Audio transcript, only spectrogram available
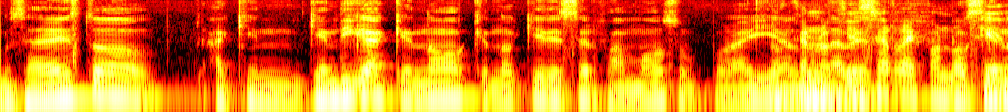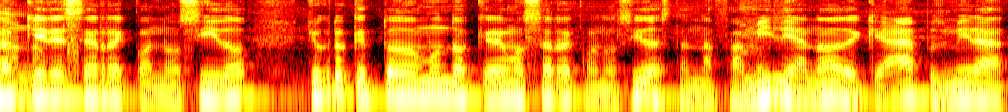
O sea, esto a quien quien diga que no que no quiere ser famoso por ahí o que no quiere ser reconocido, o que no, quiere ser reconocido, yo creo que todo el mundo queremos ser reconocido, hasta en la familia, ¿no? De que ah, pues mira,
